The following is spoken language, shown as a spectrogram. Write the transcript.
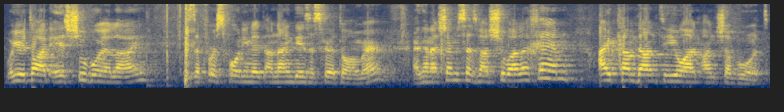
What you're taught is Shuvu Elai is the first 49 uh, nine days of Sfirat Omer, and then Hashem says Vashuva Alechem, I come down to you on, on Shavuot.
